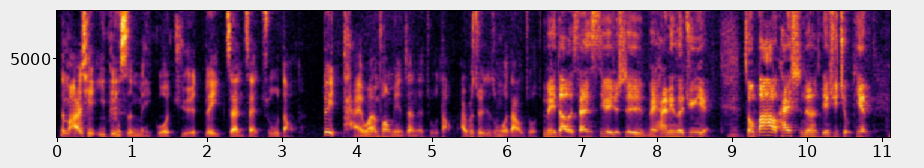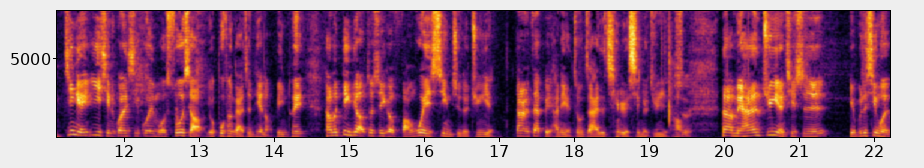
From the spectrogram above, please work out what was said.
那么，而且一定是美国绝对站在主导的，对台湾方面站在主导，而不是对中国大陆做。每到了三四月就是美韩联合军演，从八号开始呢，连续九天。今年疫情的关系，规模缩小，有部分改成电脑兵推。他们定调这是一个防卫性质的军演，当然在北韩的眼中，这还是侵略性的军演哈。是。那美韩军演其实也不是新闻，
